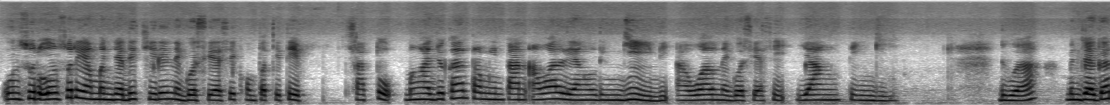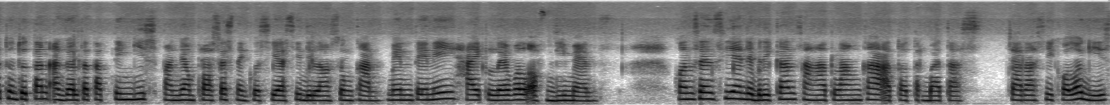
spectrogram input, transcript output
unsur-unsur yang menjadi ciri negosiasi kompetitif satu, mengajukan permintaan awal yang tinggi di awal negosiasi yang tinggi. Dua, menjaga tuntutan agar tetap tinggi sepanjang proses negosiasi dilangsungkan, maintaining high level of demand. Konsensi yang diberikan sangat langka atau terbatas. Cara psikologis,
